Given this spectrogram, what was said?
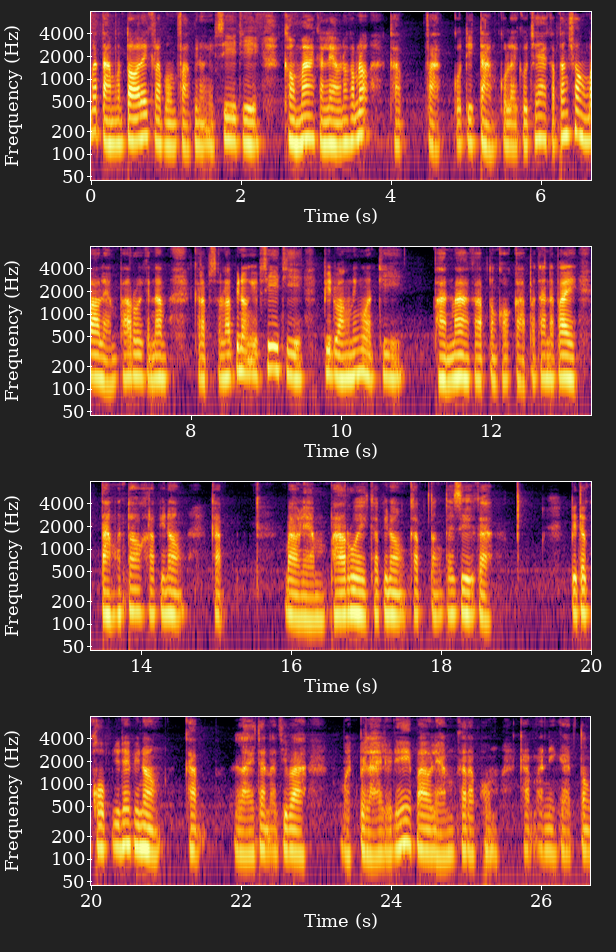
มาตามกันต่อเลยครับผมฝากพี่น้อง FC ที่เข้ามากันแล้วนะครับเนาะครับฝากกดติดตามกดไลค์กดแชร์กับทั้งช่องบ่าวแหลมพารวยกันนำครับสำหรับพี่น้องเอฟซีที่ผิดหวังในงวดที่ผ่านมาครับต้องขอกราบประทานอภัยตามกันต่อครับพี่น้องครับบ่าวแหลมพารวยครับพี่น้องครับตั้งแต่ซื้อกะเป็นตะครบอยู่ได้พี่น้องครับหลายท่านอธิบายหมดไปหลายเลยเด้บ่าวแหลมครับผมครับอันนี้ก็ต้อง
